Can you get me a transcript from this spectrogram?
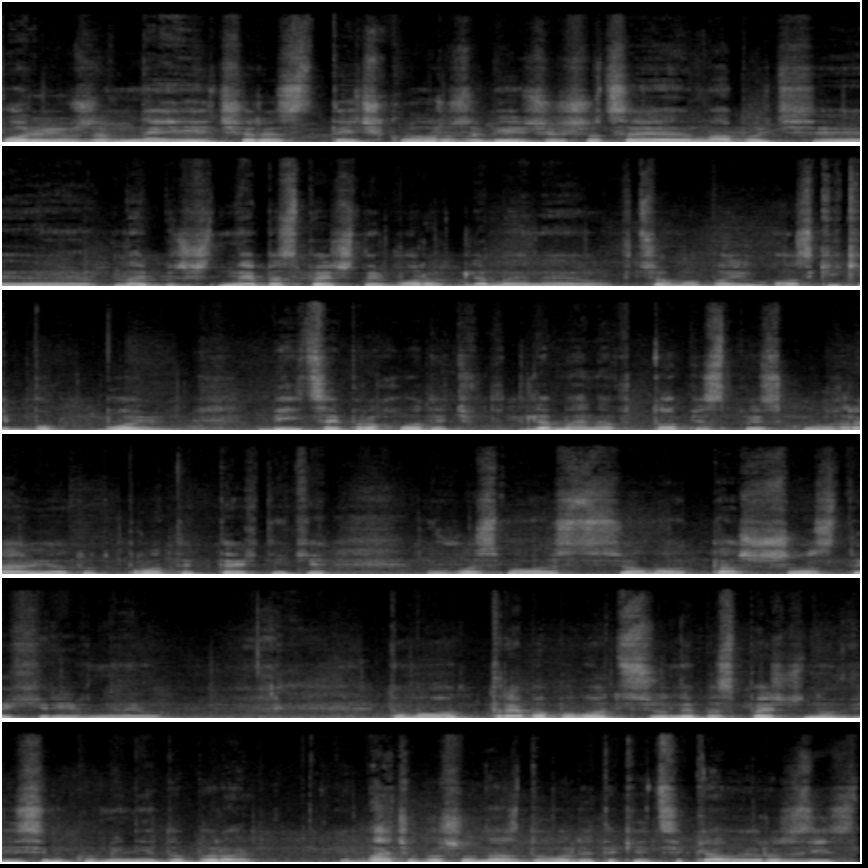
впорюю вже в неї через стичку, розуміючи, що це, мабуть, е, найбільш небезпечний ворог для мене в цьому бою, оскільки бо- бой, бій цей проходить для мене в топі списку. Граю я тут проти техніки 8, 7 та 6 рівнів. Тому треба було цю небезпечну вісімку мені добирати. Бачимо, що в нас доволі такий цікавий роз'їзд.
